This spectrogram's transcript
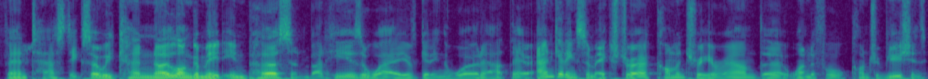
Fantastic. So we can no longer meet in person, but here's a way of getting the word out there and getting some extra commentary around the wonderful contributions.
